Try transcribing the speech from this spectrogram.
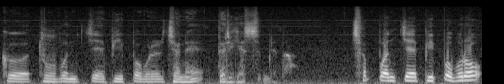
그 두 번째 비법을 전해 드리겠습니다. 첫 번째 비법으로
